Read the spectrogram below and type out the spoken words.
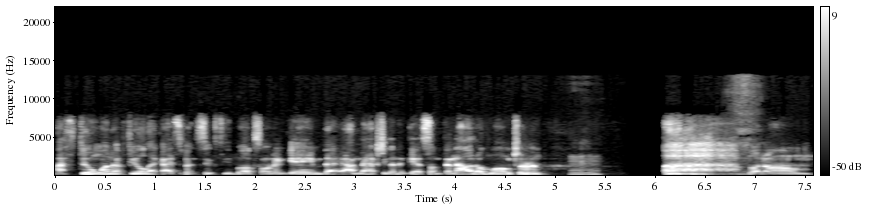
I still want to feel like I spent sixty bucks on a game that I'm actually going to get something out of long term. Mm-hmm. Uh, but um,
